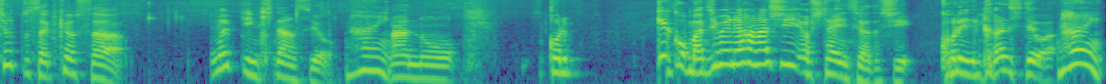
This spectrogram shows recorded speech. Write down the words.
ちょっとさ、今日さ、ムッキン来たんすよ。はいあの、これ、結構真面目な話をしたいんですよ、私。これに関しては。はい。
